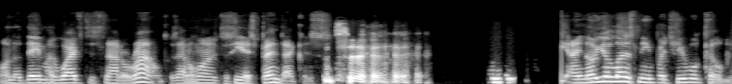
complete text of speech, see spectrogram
on the day my wife is not around because I don't want her to see I spend that cuz I know you're listening, but she will kill me.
